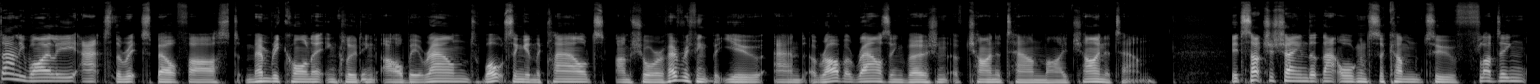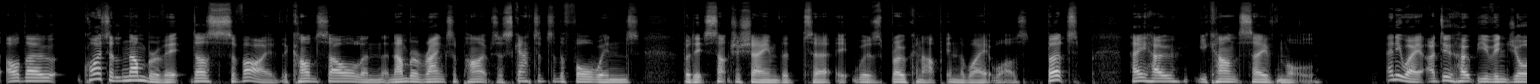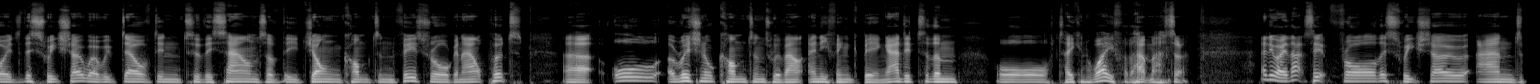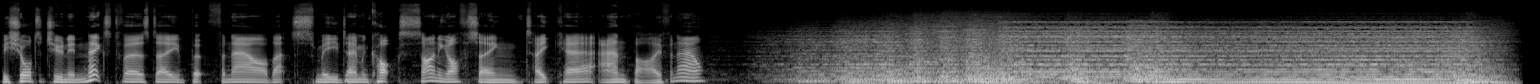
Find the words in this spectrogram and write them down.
Stanley Wylie at the Ritz Belfast, Memory Corner, including I'll Be Around, Waltzing in the Clouds, I'm Sure of Everything But You, and a rather rousing version of Chinatown, My Chinatown. It's such a shame that that organ succumbed to flooding, although quite a number of it does survive. The console and a number of ranks of pipes are scattered to the four winds, but it's such a shame that uh, it was broken up in the way it was. But hey ho, you can't save them all. Anyway, I do hope you've enjoyed this week's show where we've delved into the sounds of the John Compton theatre organ output. Uh, all original Comptons without anything being added to them or taken away for that matter. Anyway, that's it for this week's show, and be sure to tune in next Thursday. But for now, that's me, Damon Cox, signing off saying take care and bye for now.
